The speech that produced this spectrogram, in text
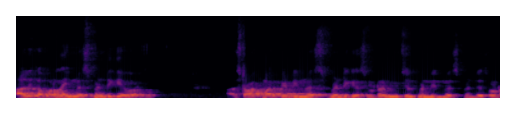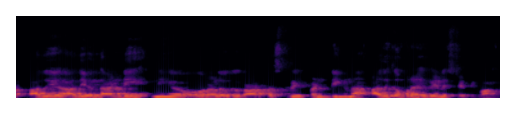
அதுக்கப்புறம் தான் இன்வெஸ்ட்மெண்ட்டுக்கே வரணும். ஸ்டாக் மார்க்கெட் இன்வெஸ்ட்மெண்ட்டுக்கே சொல்கிறேன் மியூச்சுவல் ஃபண்ட் இன்வெஸ்ட்மெண்ட்டு சொல்கிறேன் அது அதையும் தாண்டி நீங்கள் ஓரளவுக்கு கார்பஸ் கிரியேட் பண்ணிட்டீங்கன்னா அதுக்கப்புறம் ரியல் எஸ்டேட்டுக்கு வாங்க.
